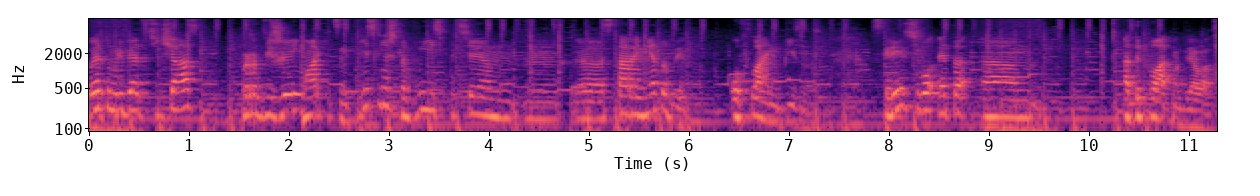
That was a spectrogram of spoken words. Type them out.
Поэтому, ребят, сейчас продвижение, маркетинг. Если, конечно, вы испытите э, старые методы офлайн бизнес, скорее всего, это э, адекватно для вас.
